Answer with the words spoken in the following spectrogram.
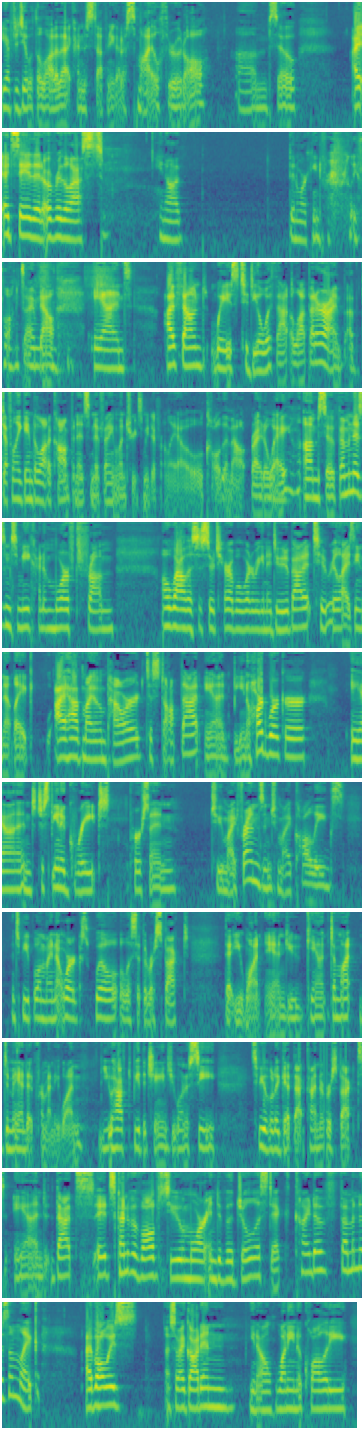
You have to deal with a lot of that kind of stuff, and you got to smile through it all. Um, so, I, I'd say that over the last, you know, I've been working for a really long time now, and I've found ways to deal with that a lot better. i have definitely gained a lot of confidence, and if anyone treats me differently, I will call them out right away. Um, so feminism to me kind of morphed from, oh wow, this is so terrible. What are we going to do about it? To realizing that like I have my own power to stop that, and being a hard worker, and just being a great person to my friends and to my colleagues and to people in my networks will elicit the respect that you want, and you can't dem- demand it from anyone. You have to be the change you want to see to be able to get that kind of respect. And that's it's kind of evolved to a more individualistic kind of feminism. Like I've always so I got in, you know, wanting equality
